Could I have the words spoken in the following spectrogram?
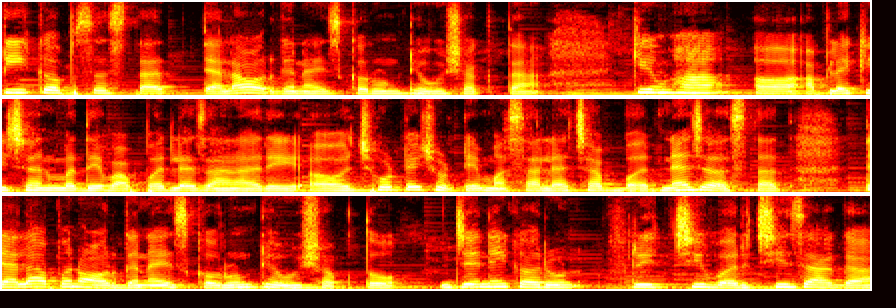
टी कप्स असतात त्याला ऑर्गनाईज करून ठेवू शकता किंवा आपल्या किचनमध्ये वापरल्या जाणारे छोटे छोटे मसाल्याच्या बरण्या ज्या असतात त्याला आपण ऑर्गनाईज करून ठेवू शकतो. जेणेकरून फ्रीजची वरची जागा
